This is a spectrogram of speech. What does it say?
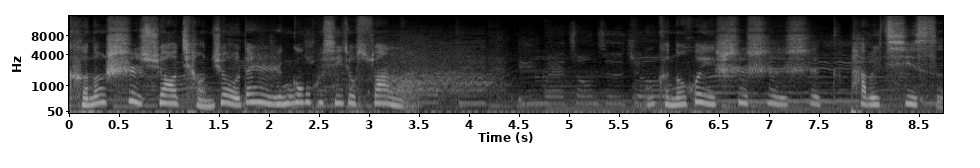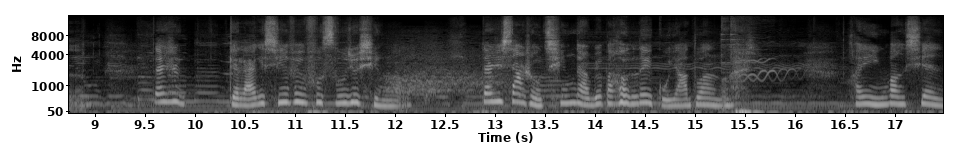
可能是需要抢救，但是人工呼吸就算了。我可能会是是是怕被气死，但是给来个心肺复苏就行了。但是下手轻点，别把我肋骨压断了。欢迎望线。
